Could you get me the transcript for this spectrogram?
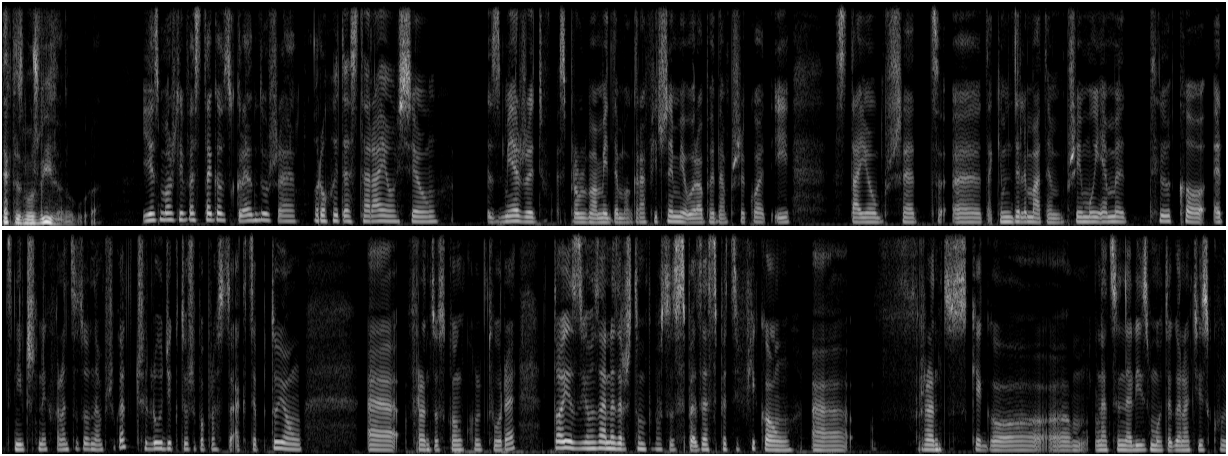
Jak to jest możliwe w ogóle? Jest możliwe z tego względu, że ruchy te starają się zmierzyć z problemami demograficznymi Europy na przykład i stają przed e, takim dylematem. Przyjmujemy tylko etnicznych Francuzów na przykład, czy ludzi, którzy po prostu akceptują e, francuską kulturę. To jest związane zresztą po prostu ze specyfiką e, francuskiego nacjonalizmu, tego nacisku,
